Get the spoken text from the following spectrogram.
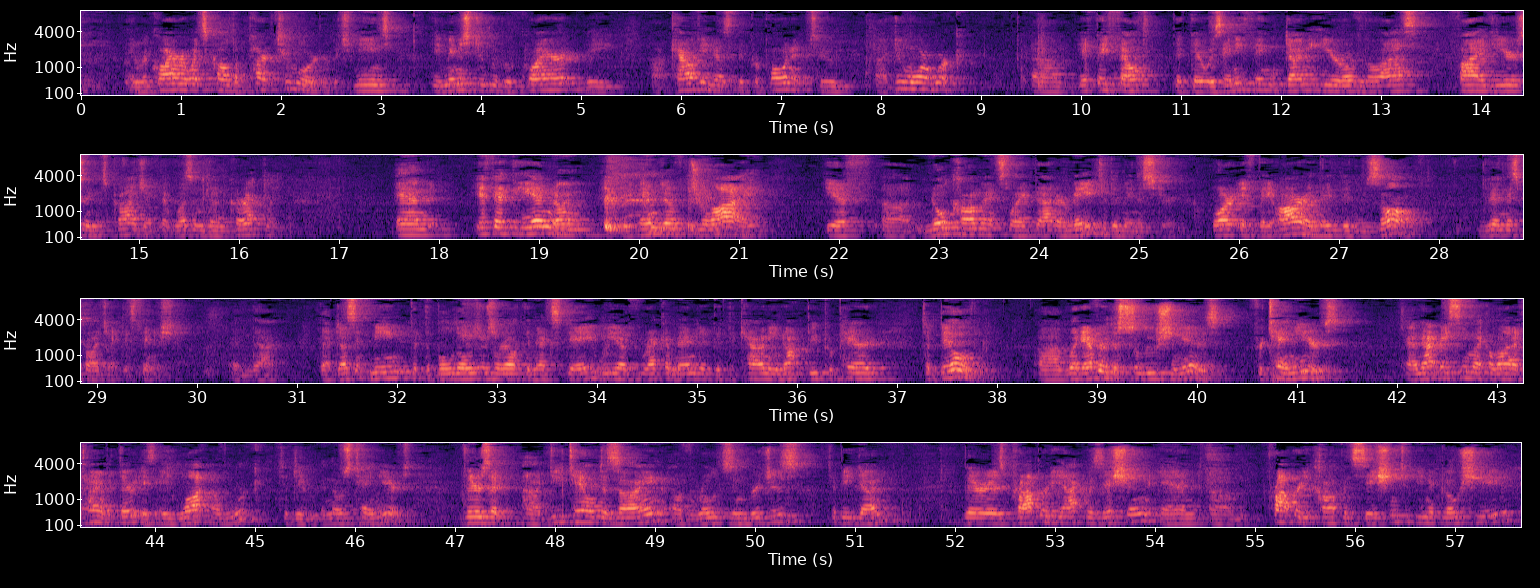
and require what's called a Part 2 order, which means the minister would require the uh, county as the proponent to uh, do more work um, if they felt that there was anything done here over the last five years in this project that wasn't done correctly. And if at the end, on the end of July, if uh, no comments like that are made to the minister, or if they are and they've been resolved, then this project is finished. And that, that doesn't mean that the bulldozers are out the next day. We have recommended that the county not be prepared to build uh, whatever the solution is for 10 years. And that may seem like a lot of time, but there is a lot of work to do in those 10 years. There's a, a detailed design of roads and bridges to be done. There is property acquisition and um, property compensation to be negotiated.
